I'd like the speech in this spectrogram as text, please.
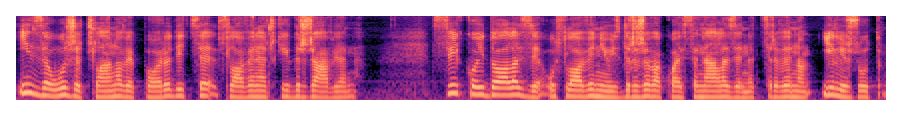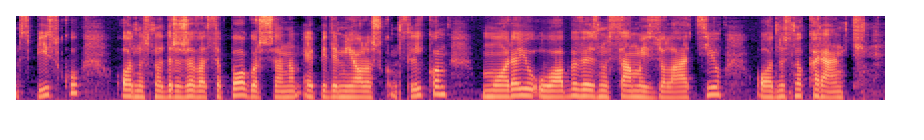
i za uže članove porodice slovenačkih državljana. Svi koji dolaze u Sloveniju iz država koje se nalaze na crvenom ili žutom spisku, odnosno država sa pogoršanom epidemiološkom slikom, moraju u obaveznu samoizolaciju, odnosno karantin.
